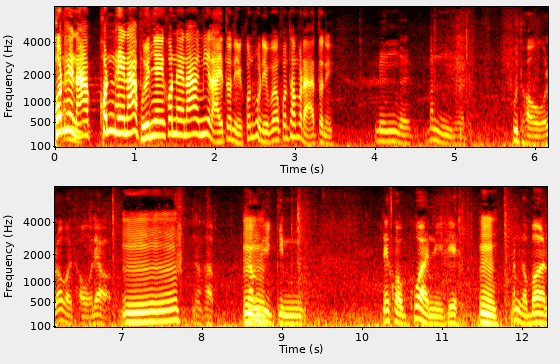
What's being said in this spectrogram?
คนให้นาคนให้นาผืนใหญ่คนให้นามีหลายตัวนี้ คนผู้ดีเป็นคนธรรมดาตัวนี้หนึ่งเลยมันผู้เฒ่าแล้วก็เฒ่าแล้ว อืมนะครับอืมซ้ำที่กิน ในครอบครัวนี่ดิอืมมันก็บ่น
